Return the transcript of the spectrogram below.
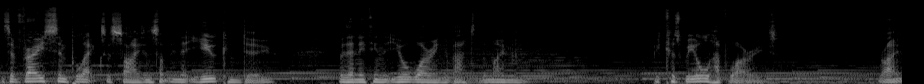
It's a very simple exercise and something that you can do with anything that you're worrying about at the moment. Because we all have worries, right?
